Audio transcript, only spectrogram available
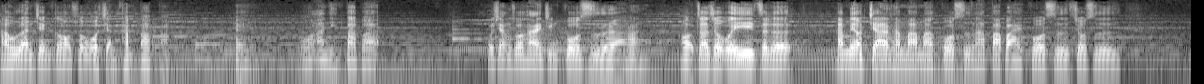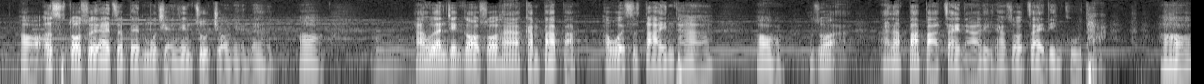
他忽然间跟我说：“我想看爸爸。”哎，我：“啊，你爸爸？”我想说他已经过世了啊，哦，他就唯一这个他没有家人，他妈妈过世，他爸爸也过世，就是。哦，二十多岁来这边，目前已经住九年了。哦，他忽然间跟我说他要看爸爸，啊，我也是答应他。啊哦，我说啊，那爸爸在哪里？他说在灵骨塔。哦，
